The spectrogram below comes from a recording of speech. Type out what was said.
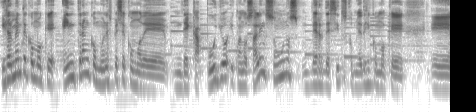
Y realmente como que entran como una especie como de, de capullo y cuando salen son unos verdecitos, como ya dije, como que eh,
